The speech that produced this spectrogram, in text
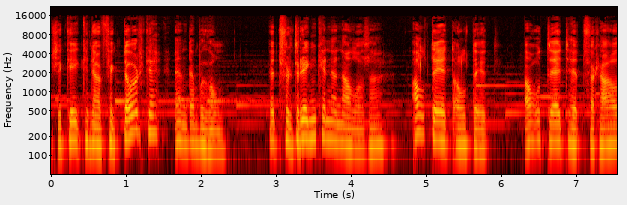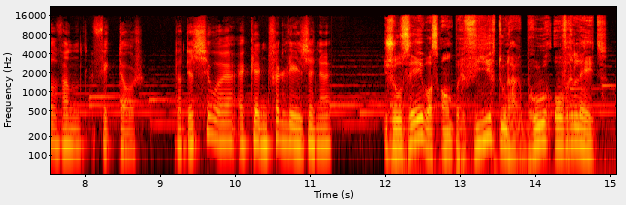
ze keken naar Victorke en dat begon. Het verdrinken en alles. Hè. Altijd, altijd. Altijd het verhaal van Victor. Dat is zo, hè. een kind verlezen. Hè. José was amper vier toen haar broer overleed.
